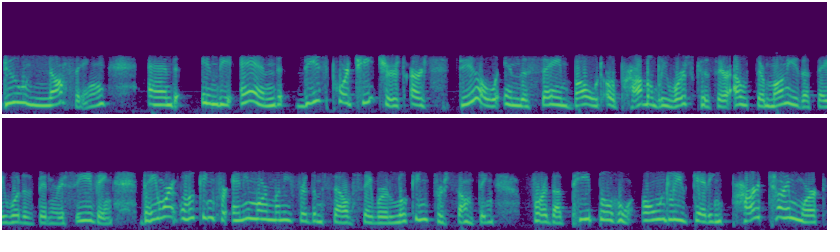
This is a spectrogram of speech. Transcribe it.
do nothing, and in the end, these poor teachers are still in the same boat, or probably worse because they're out their money that they would have been receiving. They weren't looking for any more money for themselves. They were looking for something for the people who are only getting part time work,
